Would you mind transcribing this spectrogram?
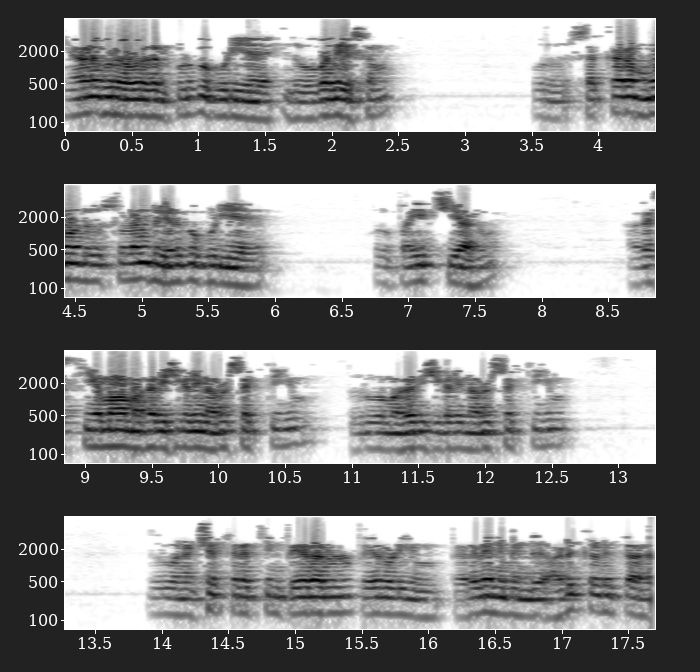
ஞானகுரு அவர்கள் கொடுக்கக்கூடிய இந்த உபதேசம் ஒரு சக்கரம் மூன்று சுழன்று எடுக்கக்கூடிய ஒரு பயிற்சியாகும். அகஸ்தியமா மகரிஷிகளின் அருள்சக்தியும் துருவ மகரிஷிகளின் அருள்சக்தியும் துருவ நட்சத்திரத்தின் பேரருள் பேரொழியும் பெற வேண்டும் என்று அடுக்கடுக்காக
